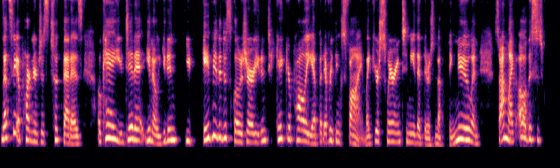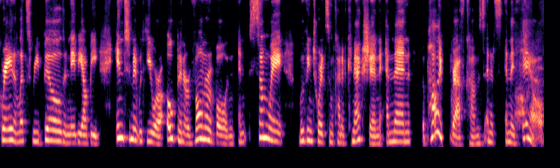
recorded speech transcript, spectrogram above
let's say a partner just took that as okay you did it you know you didn't you gave me the disclosure you didn't take your poly yet but everything's fine like you're swearing to me that there's nothing new and so i'm like oh this is great and let's rebuild and maybe i'll be intimate with you or open or vulnerable and, and some way moving towards some kind of connection and then the polygraph comes and it's and they oh, fail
